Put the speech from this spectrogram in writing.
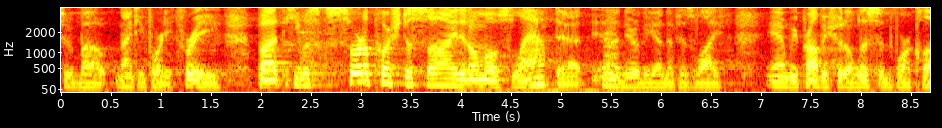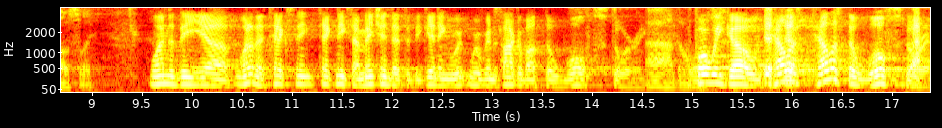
to about 1943. But he was sort of pushed aside and almost laughed at uh, near the end of his life. And we probably should have listened more closely. One of the uh, one of the techni- techniques I mentioned at the beginning, we, we were going to talk about the wolf story. Ah, the Before we go, tell us tell us the wolf story.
